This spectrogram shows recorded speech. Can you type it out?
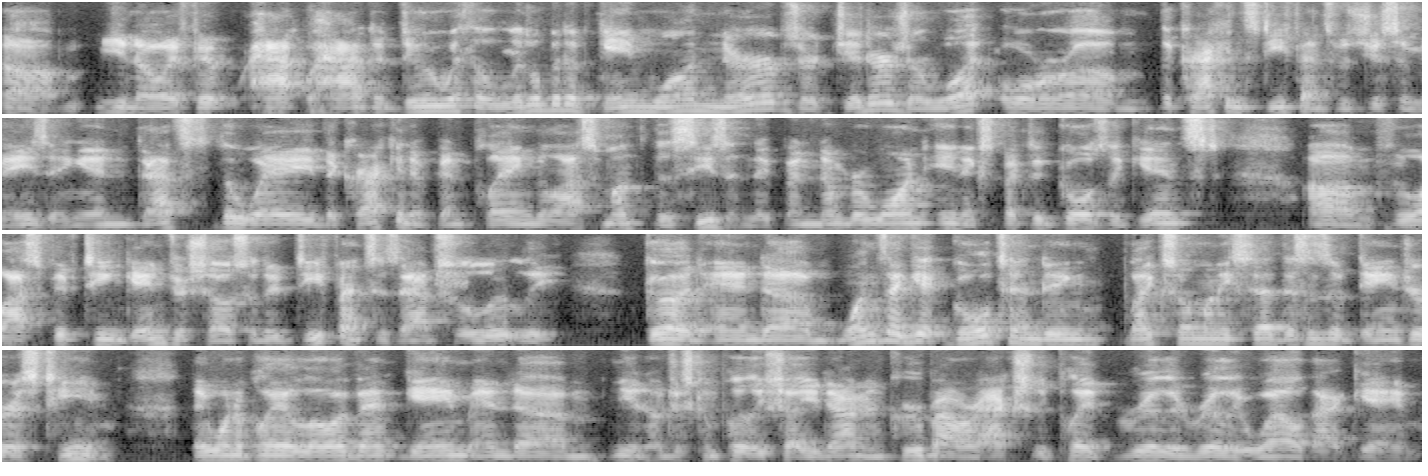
um, you know, if it had, had to do with a little bit of game one nerves or jitters or what, or um, the Kraken's defense was just amazing. And that's the way the Kraken have been playing the last month of the season. They've been number one in expected goals against um, for the last 15 games or so. So their defense is absolutely good. And uh, once they get goaltending, like So Money said, this is a dangerous team they want to play a low event game and um, you know just completely shut you down. And Grubauer actually played really really well that game.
